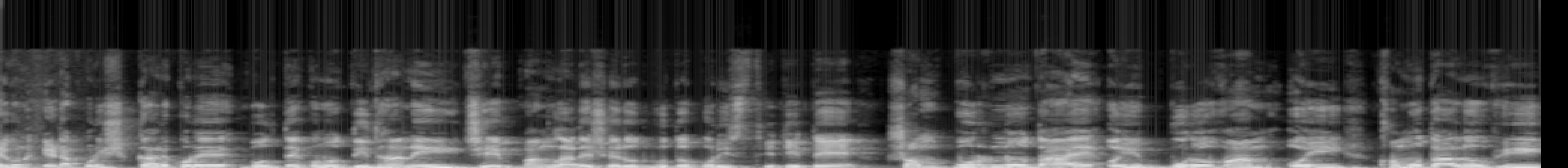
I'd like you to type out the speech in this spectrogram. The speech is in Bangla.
দেখুন, এটা পরিষ্কার করে বলতে কোনো দ্বিধা নেই যে বাংলাদেশের উদ্ভূত পরিস্থিতিতে সম্পূর্ণ দায় ওই বুড়োভাম ওই ক্ষমতালোভী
